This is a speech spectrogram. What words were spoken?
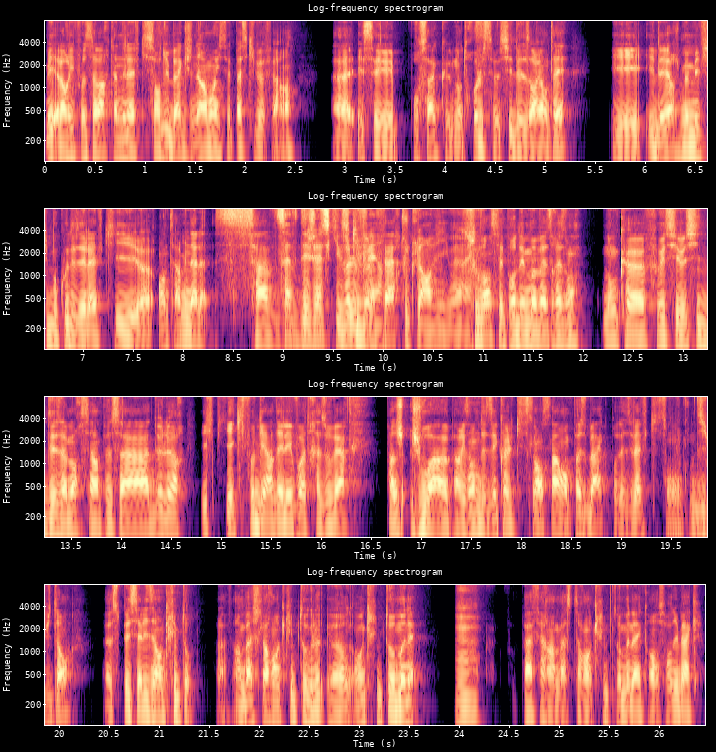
Mais alors il faut savoir qu'un élève qui sort du bac, généralement, il ne sait pas ce qu'il veut faire. hein. Euh, et c'est pour ça que notre rôle, c'est aussi de les orienter. Et, et d'ailleurs, je me méfie beaucoup des élèves qui, euh, en terminale, savent. Savent déjà ce qu'ils veulent faire, toute leur vie. ouais, ouais. Souvent, c'est pour des mauvaises raisons. Donc, il faut essayer aussi de désamorcer un peu ça, de leur expliquer qu'il faut garder les voies très ouvertes. Enfin, je, je vois, par exemple, des écoles qui se lancent là, en post-bac pour des élèves qui, sont, qui ont 18 ans, spécialisés en crypto. Voilà, un bachelor en crypto, euh, en crypto-monnaie. Hmm. Pas faire un master en crypto-monnaie quand on sort du bac.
